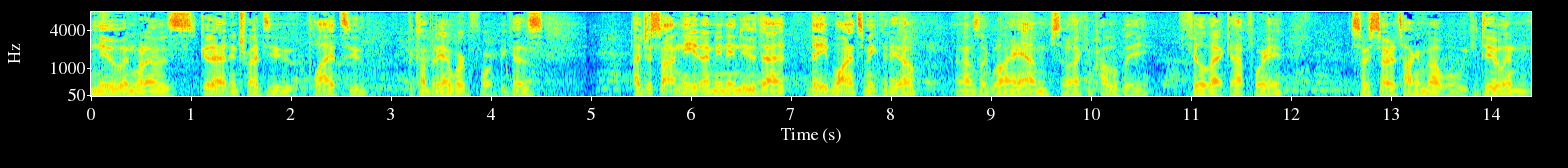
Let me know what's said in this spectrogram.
knew and what I was good at and try to apply it to the company I work for because I just saw a need. I mean, they knew that they wanted to make video, and I was like, well, I am, so I could probably fill that gap for you. So we started talking about what we could do, and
